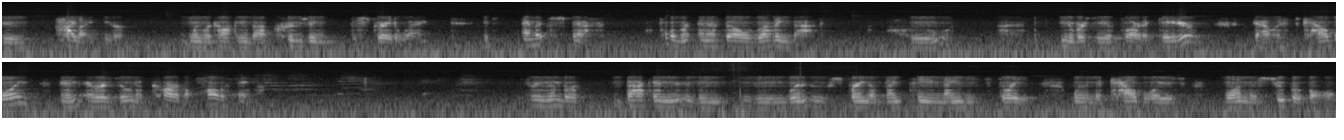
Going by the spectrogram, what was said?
to highlight here when we're talking about cruising the straightaway. It's Emmitt Smith, former NFL running back, who uh, University of Florida Gator, Dallas Cowboy, and Arizona Cardinal Hall of Famer. Remember back in the, the winter, spring of 1993 when the Cowboys won the Super Bowl,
